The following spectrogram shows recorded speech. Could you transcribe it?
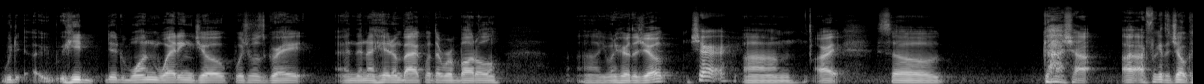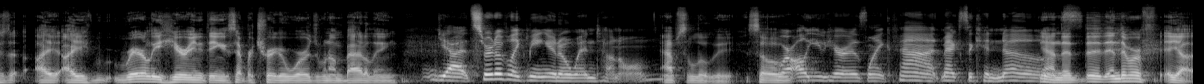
We, uh, he did one wedding joke, which was great, and then I hit him back with a rebuttal. Uh, you want to hear the joke? Sure. Um, all right. So, gosh, I, I I forget the joke because I, I rarely hear anything except for trigger words when I'm battling. Yeah, it's sort of like being in a wind tunnel Absolutely. So, where all you hear is like fat Mexican nose. yeah, and, the, the, and there were, yeah,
